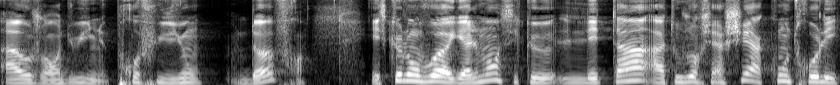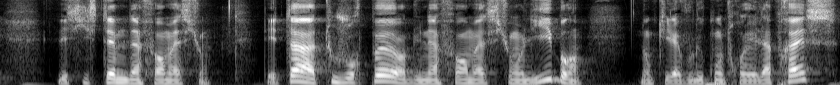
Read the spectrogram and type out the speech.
a aujourd'hui une profusion d'offres. Et ce que l'on voit également, c'est que l'État a toujours cherché à contrôler les systèmes d'information. L'État a toujours peur d'une information libre, donc il a voulu contrôler la presse,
